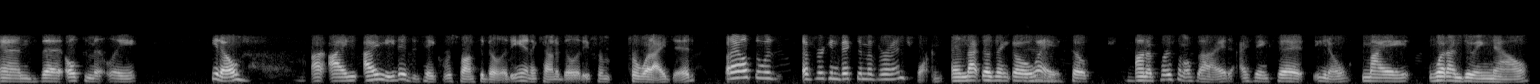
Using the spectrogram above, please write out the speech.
and that ultimately, you know, I I needed to take responsibility and accountability for for what I did, but I also was a freaking victim of revenge porn, and that doesn't go away. So, on a personal side, I think that you know my what I'm doing now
